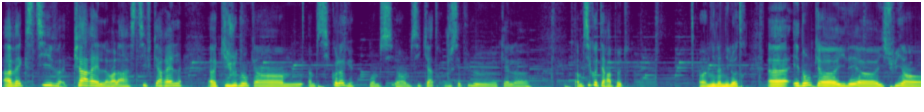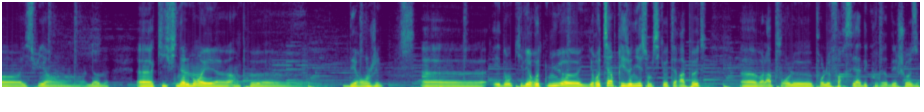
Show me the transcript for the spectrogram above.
avec Steve Carell, voilà, Steve Carell, qui joue donc un, psychologue, ou un, psychiatre, je sais plus lequel, un psychothérapeute, ni l'un ni l'autre, et donc il, est, il suit, un, il suit un homme euh, qui finalement est euh, un peu euh, dérangé. et donc il est retenu, il retient prisonnier son psychothérapeute, voilà, pour le, pour le forcer à découvrir des choses.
